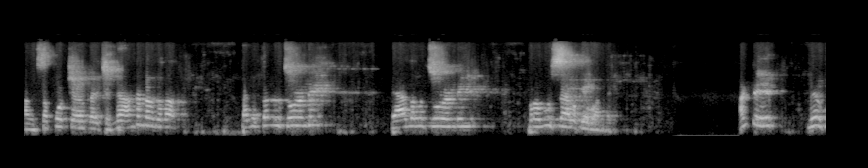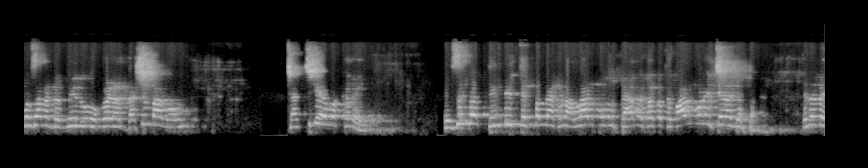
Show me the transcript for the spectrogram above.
వినబడితే సపోర్ట్ చేయడం ట్రై చేయండి. నేను అంటున్నాను కదా తల్లిదండ్రులు చూడండి పేదలు చూడండి ప్రభు సేవకి ఇవ్వండి. అంటే నేను ఒకసారి మీరు ఒకవేళ దశ భాగం చర్చికే ఇవ్వక్కర్లేదు. నిజంగా తిండి తిప్పలు లేకుండా అల్లాడిపోతున్న పేదలు కాకపోతే వాళ్ళు కూడా ఇచ్చారని చెప్తాను. ఎందుకంటే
